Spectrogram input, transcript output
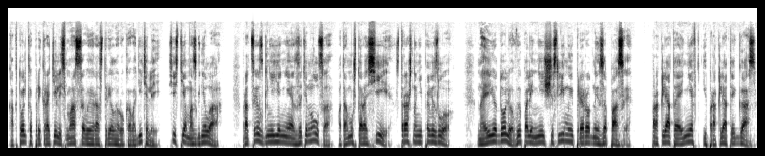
Как только прекратились массовые расстрелы руководителей, система сгнила. Процесс гниения затянулся, потому что России страшно не повезло. На ее долю выпали неисчислимые природные запасы. Проклятая нефть и проклятый газ.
